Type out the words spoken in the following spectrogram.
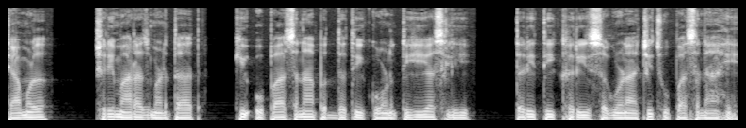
त्यामुळं श्री महाराज म्हणतात की उपासना पद्धती कोणतीही असली तरी ती खरी सगुणाचीच उपासना आहे.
